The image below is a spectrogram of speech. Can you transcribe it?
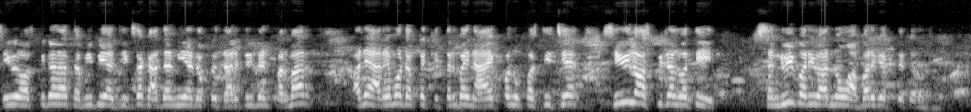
સિવિલ હોસ્પિટલના તબીબી અધિક્ષક આદરણીય ડૉક્ટર ધારિત્રીબેન પરમાર અને આરએમઓ ડૉક્ટર કિતનભાઈ નાયક પણ ઉપસ્થિત છે. સિવિલ હોસ્પિટલ વતી સંઘવી પરિવારનો હું આભાર વ્યક્ત કરું છું.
